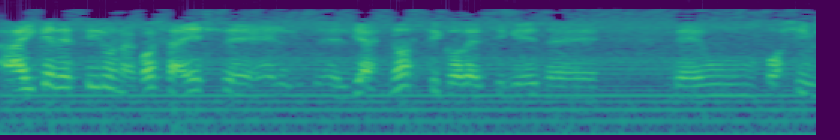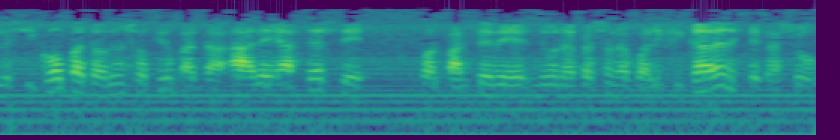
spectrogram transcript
hay que decir una cosa, es el, el diagnóstico del, de, un posible psicópata o de un sociópata ha de hacerse por parte de, una persona cualificada, en este caso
